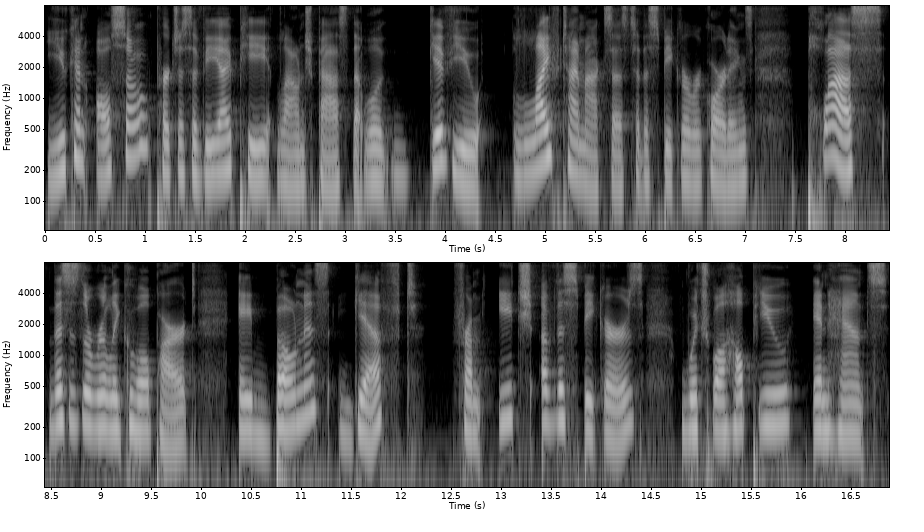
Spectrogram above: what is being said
you can also purchase a VIP lounge pass that will give you lifetime access to the speaker recordings Plus, this is the really cool part a bonus gift from each of the speakers, which will help you enhance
